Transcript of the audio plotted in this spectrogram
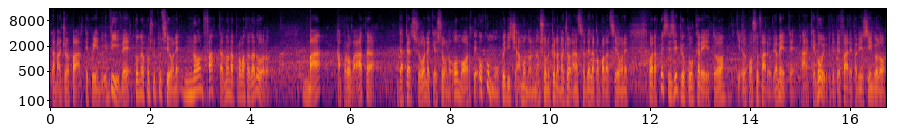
la maggior parte quindi, vive con una Costituzione non fatta, non approvata da loro, ma approvata da persone che sono o morte o comunque diciamo non sono più la maggioranza della popolazione. Ora questo esempio concreto, che lo posso fare ovviamente, anche voi lo potete fare per il singolo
